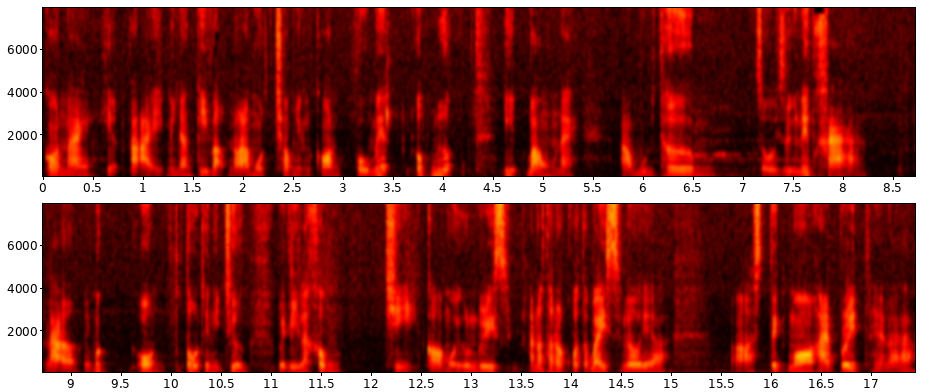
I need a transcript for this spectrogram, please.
con này hiện tại mình đang kỳ vọng nó là một trong những con pomade ốc nước ít bóng này à, mùi thơm rồi giữ nếp khá là ở cái mức ổn tốt trên thị trường. Bởi vì là không chỉ có mỗi con grease à, Another Water Base rồi uh, uh, Stickmore Hybrid hay là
